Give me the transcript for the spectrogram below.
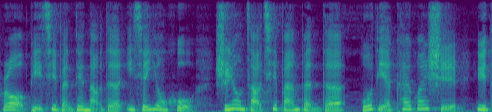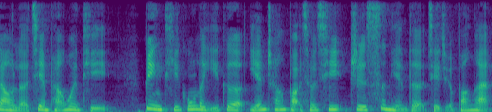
Pro 笔记本电脑的一些用户使用早期版本的蝴蝶开关时遇到了键盘问题，并提供了一个延长保修期至四年的解决方案。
